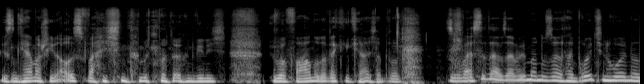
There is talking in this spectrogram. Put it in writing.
diesen Kehrmaschinen ausweichen, damit man irgendwie nicht überfahren oder weggekerchert wird. So, weißt du, da, will man nur sein Brötchen holen und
